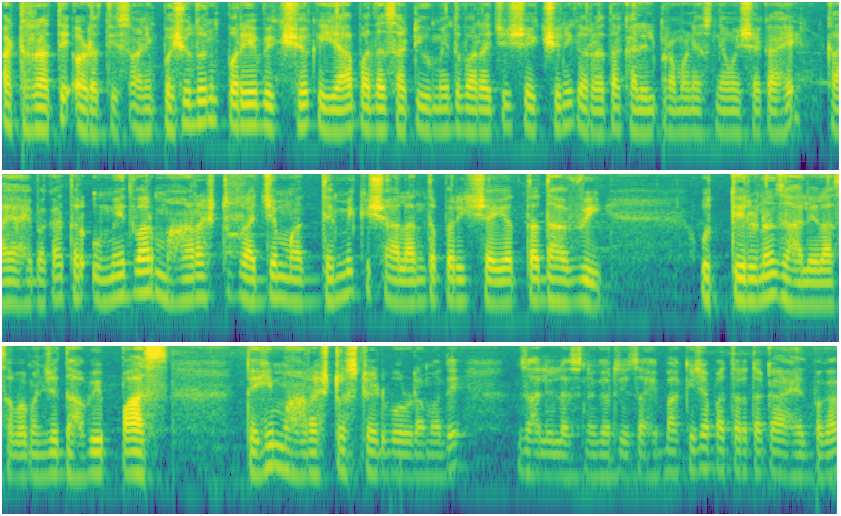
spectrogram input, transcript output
अठरा ते अडतीस? आणि पशुधन पर्यवेक्षक या पदासाठी उमेदवाराची शैक्षणिक अर्हता खालीलप्रमाणे असणे आवश्यक आहे. काय आहे बघा? तर उमेदवार महाराष्ट्र राज्य माध्यमिक शालांत परीक्षा इयत्ता दहावी उत्तीर्ण झालेला असावा. म्हणजे दहावी पास तेही महाराष्ट्र स्टेट बोर्डामध्ये झालेलं असणं गरजेचं आहे. बाकीच्या पात्रता काय आहेत बघा?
